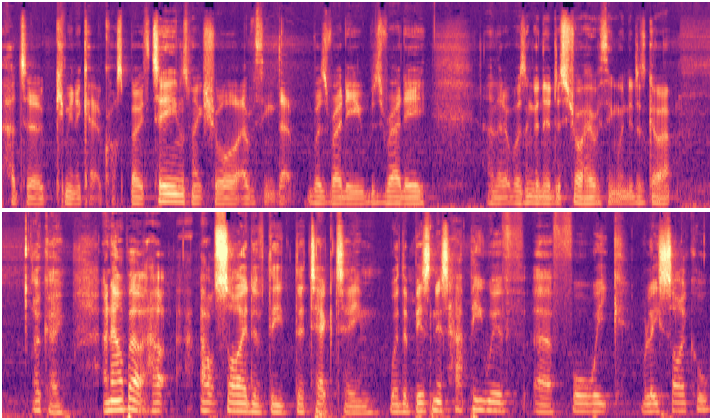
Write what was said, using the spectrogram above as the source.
had to communicate across both teams, make sure everything that was ready was ready, and that it wasn't going to destroy everything when it does go out. Okay. And how about how, outside of the, the tech team? Were the business happy with a four week release cycle?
